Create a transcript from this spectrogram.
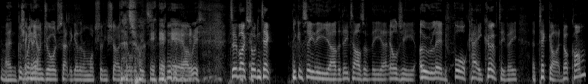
and Because check when it you and George sat together and watched it, he showed That's you all the right. bits. yeah, I wish. Two blokes talking tech. You can see the uh, the details of the uh, LG OLED 4K Curve TV at techguide.com.au.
